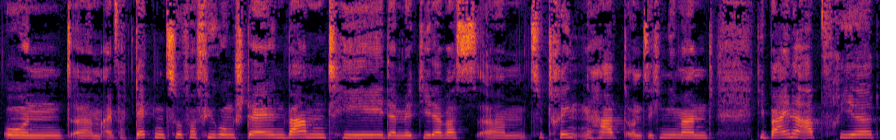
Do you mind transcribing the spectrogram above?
Und ähm, einfach Decken zur Verfügung stellen, warmen Tee, damit jeder was ähm, zu trinken hat und sich niemand die Beine abfriert.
